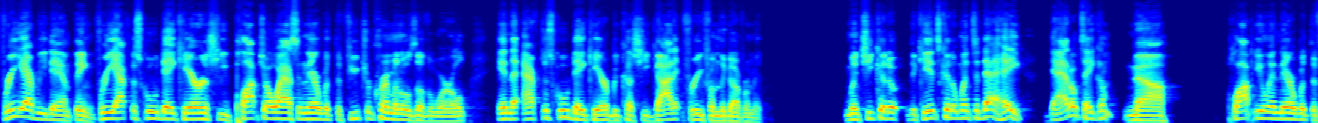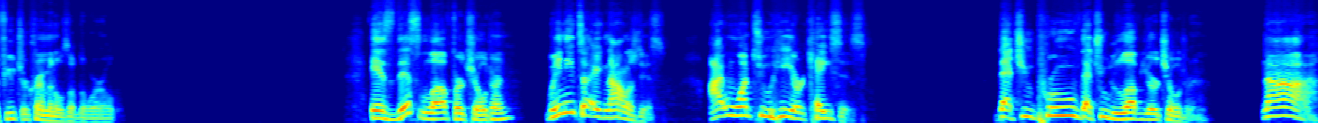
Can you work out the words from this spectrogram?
free every damn thing, free after school daycare. And she plopped your ass in there with the future criminals of the world in the after school daycare because she got it free from the government. When she could have, the kids could have went to dad. Hey, dad'll take them. Nah, plop you in there with the future criminals of the world. Is this love for children? We need to acknowledge this. I want to hear cases that you prove that you love your children. Nah,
